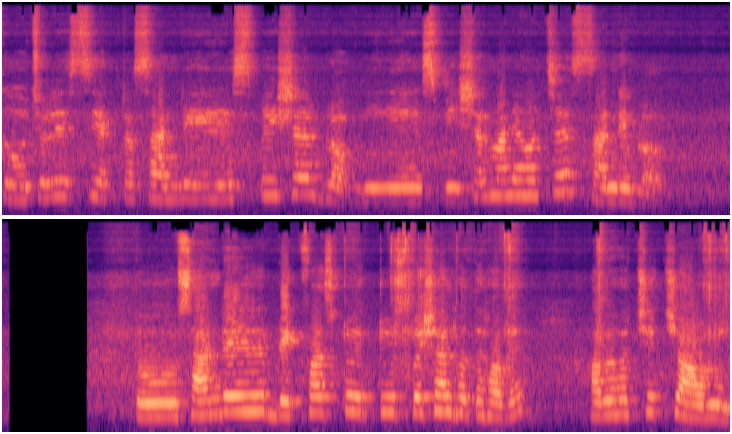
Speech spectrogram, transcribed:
তো চলে এসেছি একটা সানডে স্পেশাল ব্লগ নিয়ে। স্পেশাল মানে হচ্ছে সানডে ব্লগ তো সানডে ব্রেকফাস্টও একটু স্পেশাল হতে হবে। হবে হচ্ছে চাউমিন।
